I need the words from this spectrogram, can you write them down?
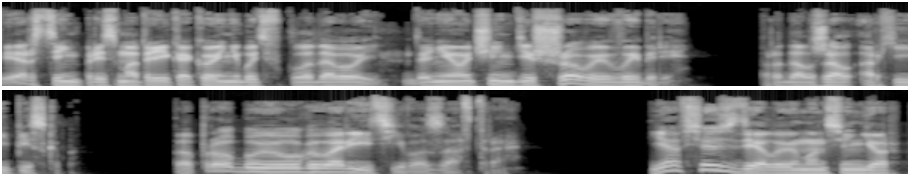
«Перстень присмотри какой-нибудь в кладовой, да не очень дешевый выбери», — продолжал архиепископ. «Попробую уговорить его завтра». «Я все сделаю, монсеньор»,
